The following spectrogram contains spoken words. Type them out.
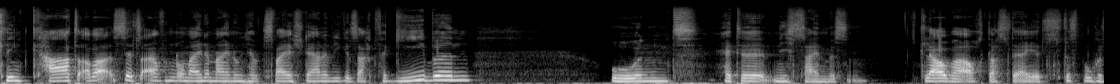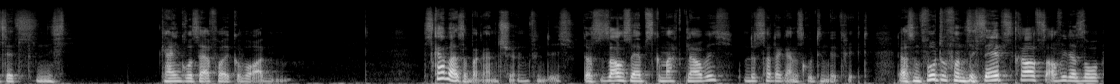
klingt hart, aber ist jetzt einfach nur meine Meinung. Ich habe zwei Sterne, wie gesagt, vergeben und hätte nicht sein müssen glaube auch, dass der jetzt, das Buch ist jetzt nicht kein großer Erfolg geworden. Das Cover ist aber ganz schön, finde ich. Das ist auch selbst gemacht, glaube ich. Und das hat er ganz gut hingekriegt. Da ist ein Foto von sich selbst drauf. Ist auch wieder so,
